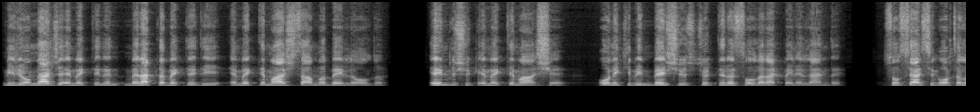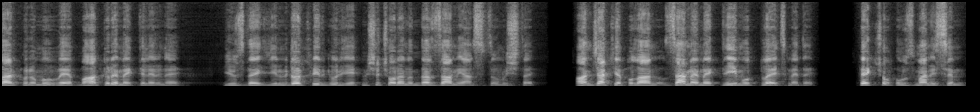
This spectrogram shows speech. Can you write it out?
Milyonlarca emeklinin merakla beklediği emekli maaş zammı belli oldu. En düşük emekli maaşı 12.500 Türk Lirası olarak belirlendi. Sosyal Sigortalar Kurumu ve Bağkur emeklilerine %24,73 oranında zam yansıtılmıştı. Ancak yapılan zam emekliyi mutlu etmedi. Pek çok uzman isim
